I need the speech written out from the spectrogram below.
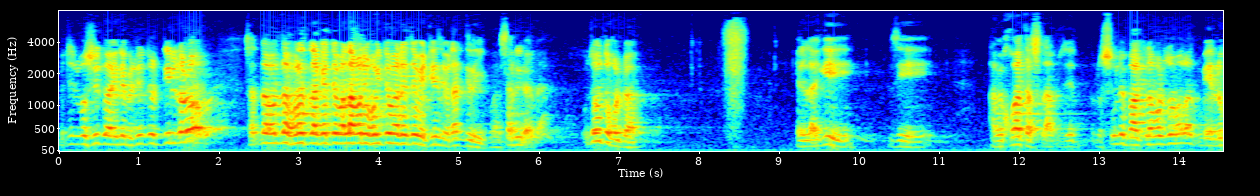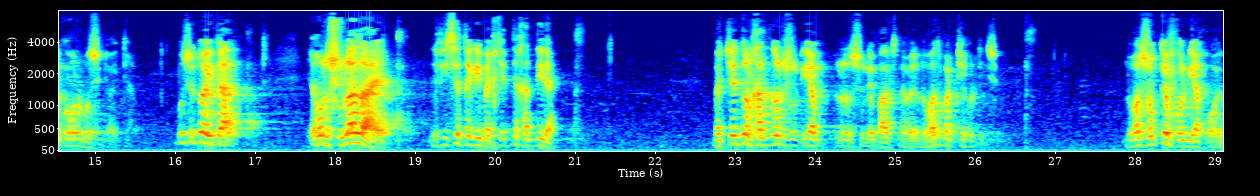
বেটির বসিত আইলে বেটির দিল ধরো সাতটা বন্ধা ঘরত লাগাতে পালা করে হইতে পারে বেটি ওটা দিলি সারি না লাগি যে আমি খোয়াত আসলাম যে রসুলে বাকলামর জমানত মেয়ে লোক হল বসিত এটা বসিত এটা এখন শোনা যায় ফিসে থেকে বাচ্চাতে খাদ্দিরা। বাচ্চাদের খাদ্দল শুনিয়া রসুলে পাক নামে নমাজ মাঠি ঘটিয়েছে নমাজ সবকে ফলিয়া কয়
